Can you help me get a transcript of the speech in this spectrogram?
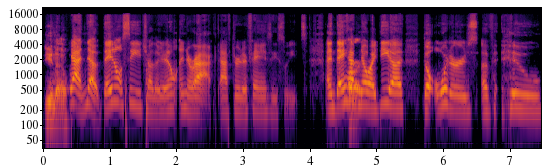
you know, Yeah, no, they don't see each other. They don't interact after their fantasy suites. And they have Alright. no idea the orders of who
